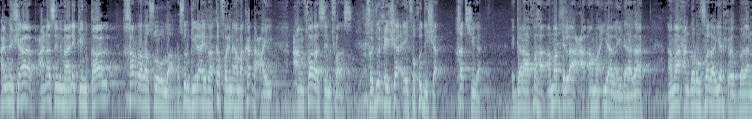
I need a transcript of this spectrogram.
can بن شhهاab can أنس بن maliki qaal khara rasuul الlah rasuulka ilaahay baa ka fanin ama ka dhacay can farasin faras fajuxisha ay fakhudisha khadshiga garaafaha ama dilaaca ama yaa la yidhaahdaa ama xangaruufada yar xoog badan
